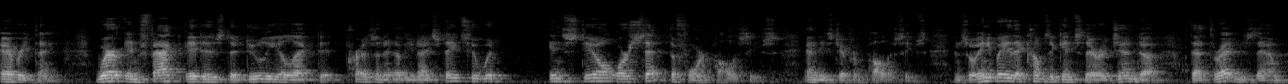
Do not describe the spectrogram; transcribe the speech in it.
everything. Where in fact it is the duly elected President of the United States who would instill or set the foreign policies and these different policies. And so anybody that comes against their agenda that threatens them,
